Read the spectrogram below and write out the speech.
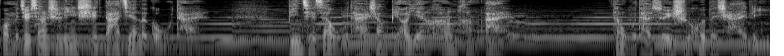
我们就像是临时搭建了个舞台，并且在舞台上表演狠狠爱，但舞台随时会被拆离，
